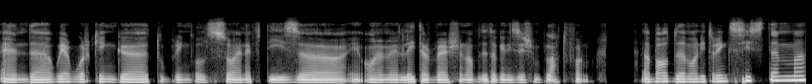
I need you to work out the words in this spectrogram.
and uh, we are working uh, to bring also NFTs uh, on a later version of the tokenization platform. About the monitoring system,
